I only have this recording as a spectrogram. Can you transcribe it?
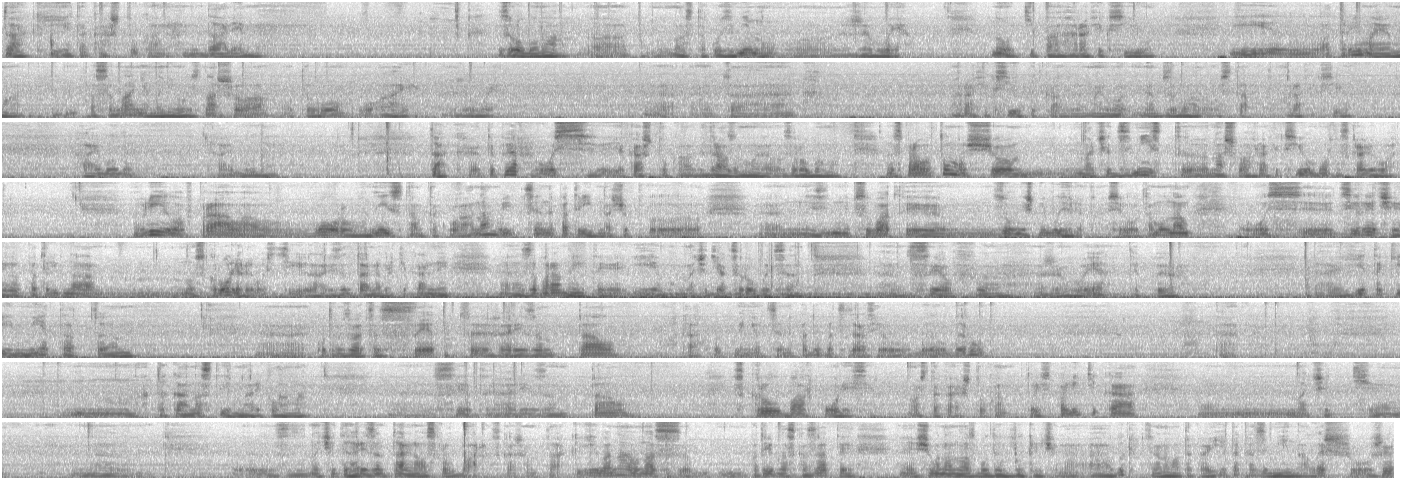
Так, є така штука. Далі зробимо у нас таку зміну GV, ну, типа Graphics U. І отримаємо посилання на нього з нашого того UI GV. Е, Так. Graphics U підказує, ми його не обзивали ось так. Graphics U. Хай буде. Хай буде. Так, тепер ось яка штука відразу ми зробимо. Справа в тому, що значить, зміст е, нашого Graphics U можна скалювати. Вліво, вправо, вгору, вниз, там такого. А нам це не потрібно, щоб е, не, псувати зовнішній вигляд всього. Тому нам ось е, ці речі потрібно ну, скролери, ось ці горизонтально вертикальні е, заборонити. І значить, як це робиться? Е, Self е, GV тепер. Е, Є такий метод, е, називається set horizontal. Так, от мені це не подобається. Зараз я його уберу. Так. Така настирна реклама. Е, horizontal scroll bar policy. Ось така штука. Тобто політика, значить, е, е, значить, горизонтального скролбара, скажімо так. І вона у нас потрібно сказати, е, що вона у нас буде виключена. А виключена вона така, є така зміна, але ж вже е,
